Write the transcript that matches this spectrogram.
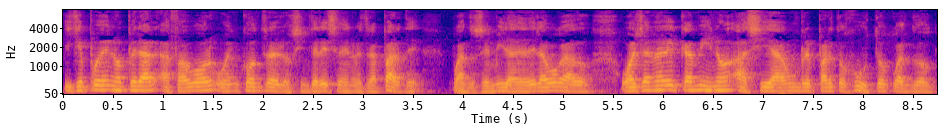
y que pueden operar a favor o en contra de los intereses de nuestra parte, cuando se mira desde el abogado, o allanar el camino hacia un reparto justo cuando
